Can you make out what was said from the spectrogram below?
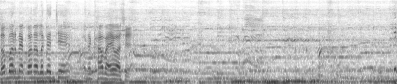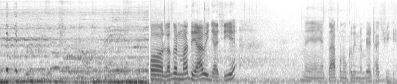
ખબર ને કોના લગન છે અને ખાવા આવ્યા છે. તો લગ્નમાંથી આવી ગયા છીએ. ને અહીંયા તાપણું કરીને બેઠા છીએ.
